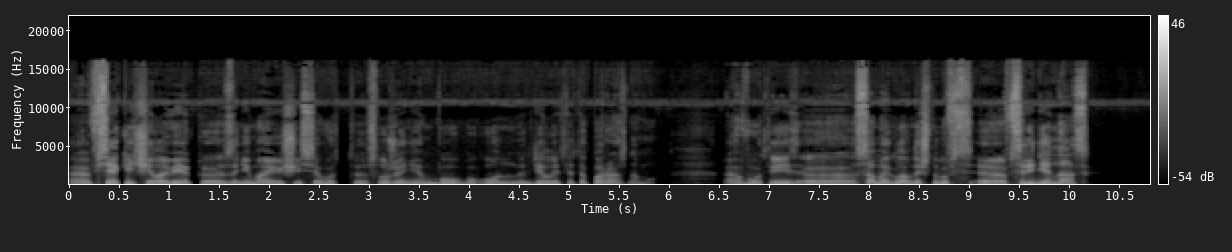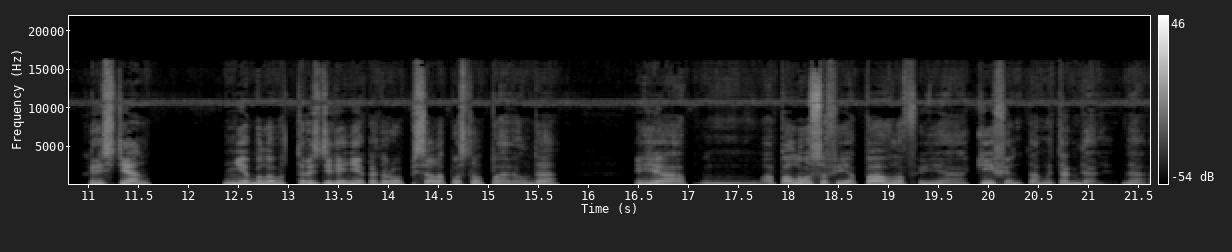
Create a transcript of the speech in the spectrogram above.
Э, всякий человек, э, занимающийся вот э, служением Богу, он делает это по-разному. Вот. И э, самое главное, чтобы в, э, в среде нас, христиан, не было вот разделения, которого писал апостол Павел, да, я Аполосов, я Павлов, я Кифин там и так далее, да.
